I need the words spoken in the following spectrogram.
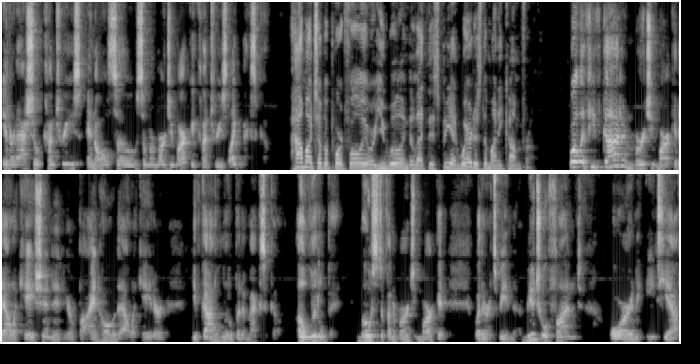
international countries and also some emerging market countries like Mexico. How much of a portfolio are you willing to let this be, and where does the money come from? Well, if you've got an emerging market allocation and you're buy and hold allocator, you've got a little bit of Mexico, a little bit. Most of an emerging market, whether it's being a mutual fund or an ETF,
